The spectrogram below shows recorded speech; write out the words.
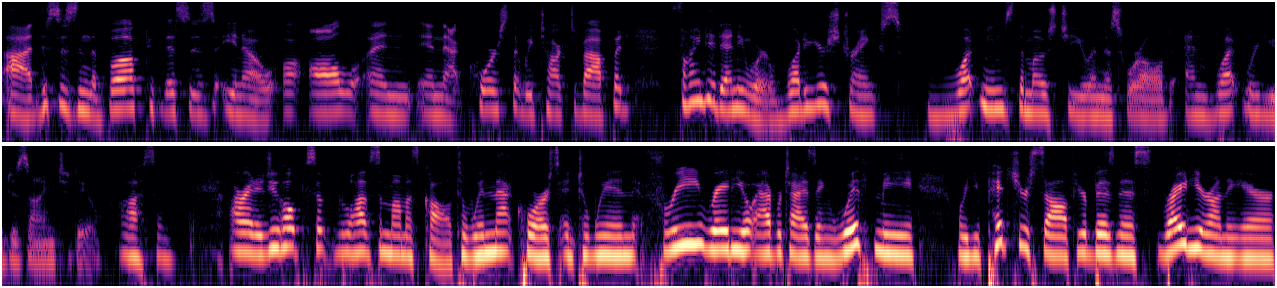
Uh, this is in the book. This is, you know, all in, in that course that we talked about. But find it anywhere. What are your strengths? What means the most to you in this world? And what were you designed to do? Awesome. All right. I do hope so, we'll have some mamas call to win that course and to win free radio advertising with me where you pitch yourself, your business right here on the air.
